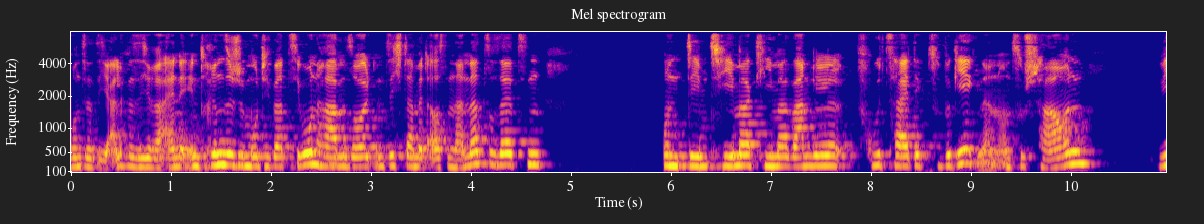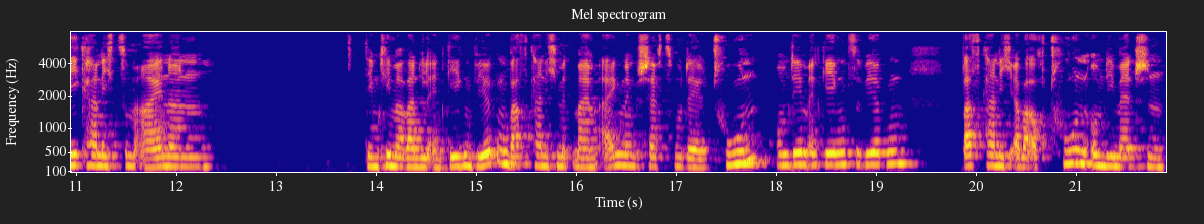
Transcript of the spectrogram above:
grundsätzlich alle Versicherer eine intrinsische Motivation haben sollten, sich damit auseinanderzusetzen und dem Thema Klimawandel frühzeitig zu begegnen und zu schauen, wie kann ich zum einen dem Klimawandel entgegenwirken, was kann ich mit meinem eigenen Geschäftsmodell tun, um dem entgegenzuwirken, was kann ich aber auch tun, um die Menschen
